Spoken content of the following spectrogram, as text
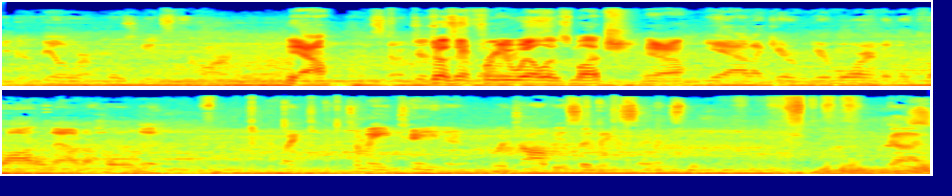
You can feel where it pulls against the car. Yeah. stuff. Doesn't far freewheel as- much. Yeah. Yeah, like you're you're more into the throttle now to hold it, to maintain it, which obviously makes sense. God,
